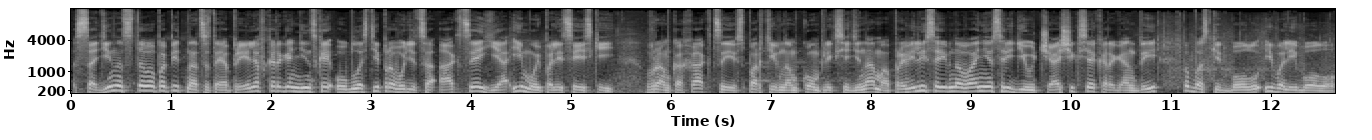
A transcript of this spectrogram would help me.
С 11 по 15 апреля в Карагандинской области проводится акция «Я и мой полицейский». В рамках акции в спортивном комплексе «Динамо» провели соревнования среди учащихся Караганды по баскетболу и волейболу.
